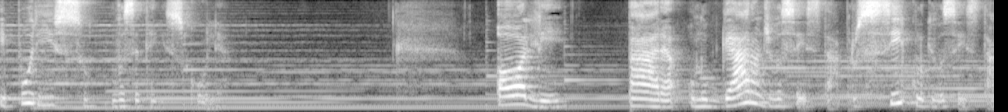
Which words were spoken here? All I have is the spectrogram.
E por isso você tem escolha. Olhe para o lugar onde você está, para o ciclo que você está.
